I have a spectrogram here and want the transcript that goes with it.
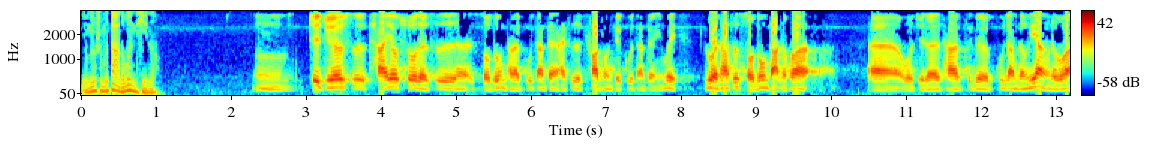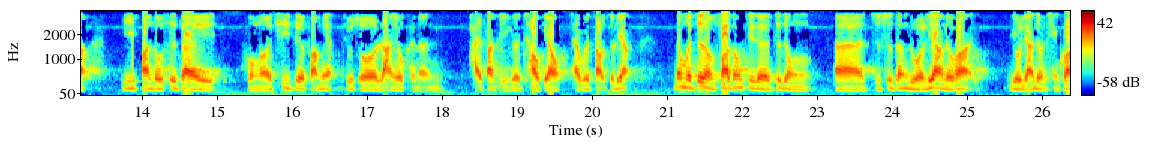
有没有什么大的问题呢？嗯，最主要是他要说的是手动挡的故障灯还是发动机故障灯？因为如果它是手动挡的话，呃，我觉得它这个故障灯亮的话，一般都是在混合气这方面，就是说燃油可能排放的一个超标才会导致亮。那么这种发动机的这种呃指示灯如果亮的话，有两种情况，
